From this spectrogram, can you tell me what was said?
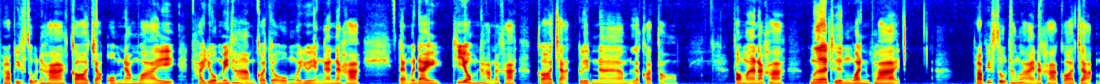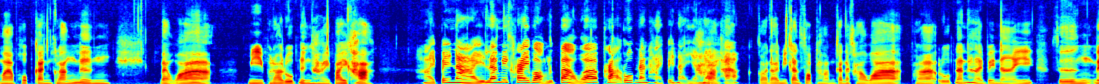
พระภิกษุนะคะ ก็จะอมน้ำไว้ ถ้าโยมไม่ถามก็จะอมไว้อยู่อย่างนั้นนะคะ แต่เมื่อใดที่โยมถามนะคะ ก็จะกลืนน้ำแล้วก็ตอบ ต่อมานะคะ เมื่อถึงวันพระพระภิกษุทั้งหลายนะคะ ก็จะมาพบกันครั้งหนึ่งแต่ว่ามีพระรูปหนึ่งหายไปค่ะ หายไปไหนและมีใครบอกหรือเปล่าว่าพระรูปนั้นหายไปไหนยังไงคะก็ได้มีการสอบถามกันนะคะว่า พระรูปนั้นหายไปไหน ซึ่งใน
